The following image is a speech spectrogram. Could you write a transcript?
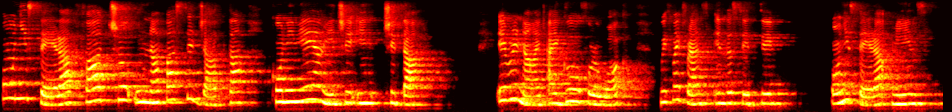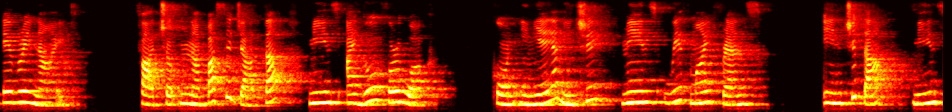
ogni sera faccio una passeggiata con i miei amici in città. Every night I go for a walk with my friends in the city. Ogni sera means every night. Faccio una passeggiata means I go for a walk. Con i miei amici means with my friends. In città means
